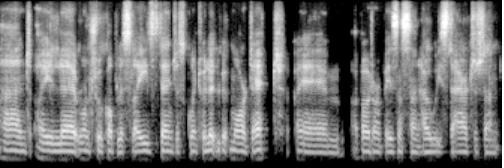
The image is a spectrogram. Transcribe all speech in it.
and I'll uh, run through a couple of slides, then just go into a little bit more depth um, about our business and how we started and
